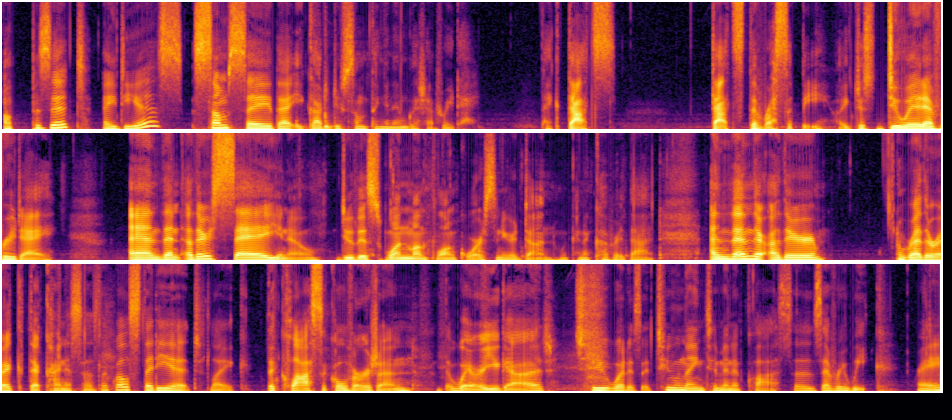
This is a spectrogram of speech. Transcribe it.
opposite ideas. Some say that you got to do something in English every day. Like that's that's the recipe. Like just do it every day. And then others say, you know, do this one month long course and you're done. We kind of covered that. And then there are other rhetoric that kind of says like, well, study it like the classical version, the- where you get two, what is it, two 90 minute classes every week, right?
